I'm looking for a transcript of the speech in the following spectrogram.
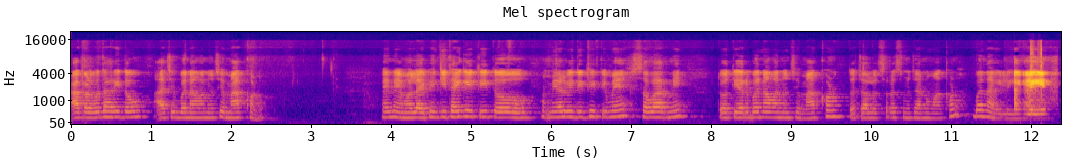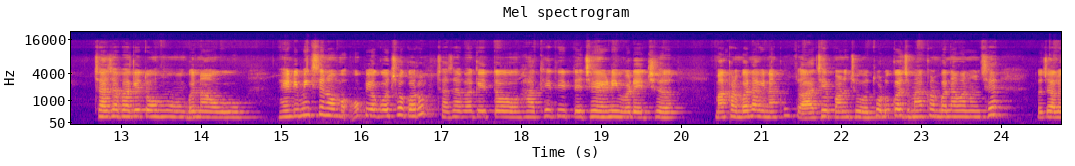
આગળ વધારી દઉં. આજે બનાવવાનું છે માખણ, એને મલાઈ ભેગી થઈ ગઈ હતી, તો મેળવી દીધી હતી મેં સવારની. તો અત્યારે બનાવવાનું છે માખણ. તો ચાલો, સરસ મજાનું માખણ બનાવી લઈએ. ઝાઝા ભાગે તો હું બનાવું હેન્ડી મિક્સીનો ઉપયોગ ઓછો કરું. ઝાઝા ભાગે તો હાથેથી તે ઝેરણી વડે જ માખણ બનાવી નાખું. તો આજે પણ જો થોડુંક જ માખણ બનાવવાનું છે, તો ચાલો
